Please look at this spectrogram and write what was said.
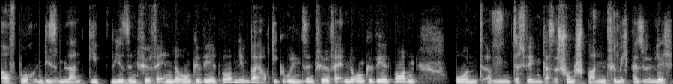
Aufbruch in diesem Land gibt. Wir sind für Veränderung gewählt worden, nebenbei auch die Grünen sind für Veränderung gewählt worden. Und ähm, deswegen, das ist schon spannend für mich persönlich.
